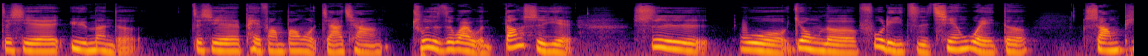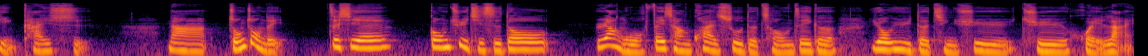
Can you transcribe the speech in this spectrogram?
这些郁闷的这些配方帮我加强。除此之外，我当时也是我用了负离子纤维的商品开始。那种种的这些。工具其实都让我非常快速的从这个忧郁的情绪去回来，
